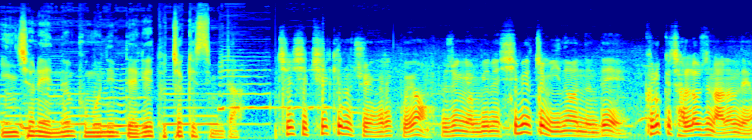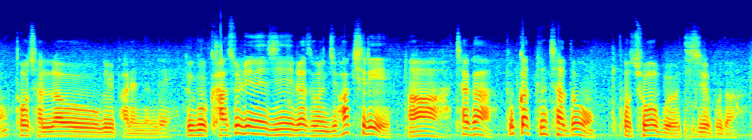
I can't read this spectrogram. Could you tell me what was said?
인천에 있는 부모님 댁에 도착했습니다. 77km 주행을 했고요. 요정 연비는 11.2 나왔는데 그렇게 잘 나오진 않았네요. 더 잘 나오길 바랬는데 그리고 가솔린 엔진이라서 그런지 확실히 아 차가 똑같은 차도 더 좋아 보여 디젤보다.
